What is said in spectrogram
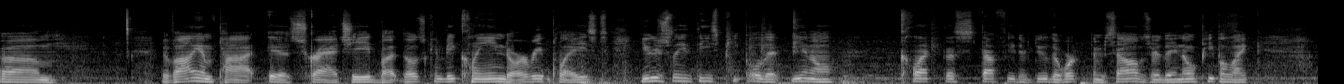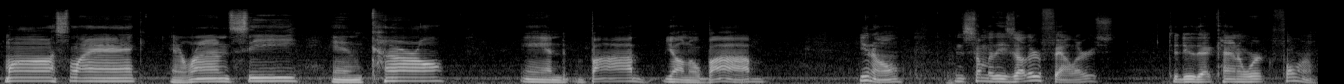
Um, the volume pot is scratchy, but those can be cleaned or replaced. Usually these people that, you know, collect this stuff either do the work themselves or they know people like Moslack and Ron C. and Carl and Bob. Y'all know Bob. You know, and some of these other fellers to do that kind of work for them.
